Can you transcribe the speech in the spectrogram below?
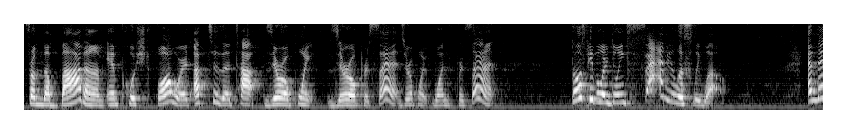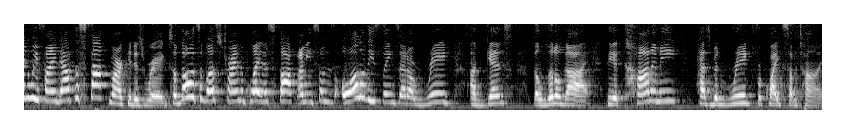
from the bottom and pushed forward up to the top 0.0%, 0.1%, those people are doing fabulously well. And then we find out the stock market is rigged. So those of us trying to play the stock, I mean, so there's all of these things that are rigged against the little guy. The economy has been rigged for quite some time.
